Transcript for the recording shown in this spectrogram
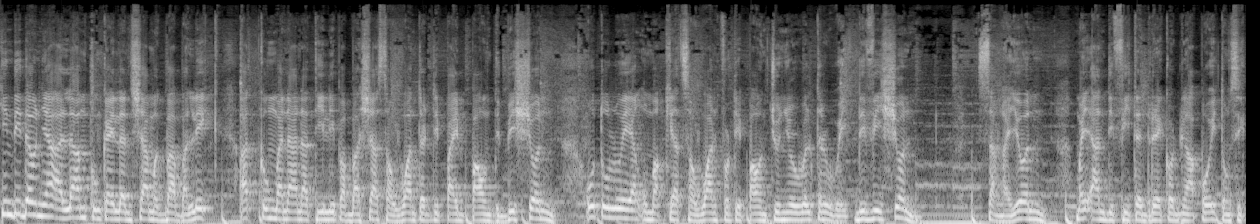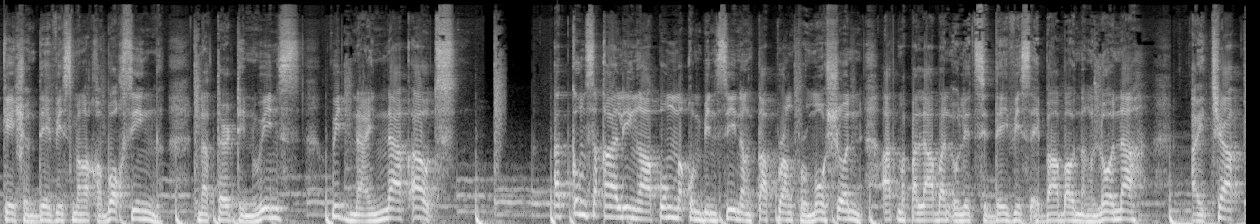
Hindi daw niya alam kung kailan siya magbabalik at kung mananatili pa ba siya sa 135 pound division o tuloy ang umakyat sa 140 pound junior welterweight division. Sa ngayon, may undefeated record nga po itong si Keishon Davis mga kaboxing na 13 wins with 9 knockouts. At kung sakali nga pong makumbinsi ng top rank promotion at mapalaban ulit si Davis sa ibabaw ng lona, ay tsak,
